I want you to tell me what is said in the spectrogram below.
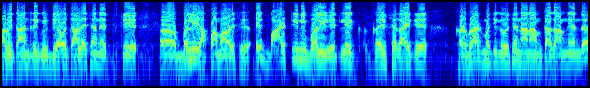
આવી તાંત્રિક વિદ્યાઓ ચાલે છે અને તે બલિ આપવામાં આવે છે. એક બાળકીની બલિ એટલે કહી શકાય કે ખળભળાટ મચી ગયો છે નાના અમથા ગામની અંદર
